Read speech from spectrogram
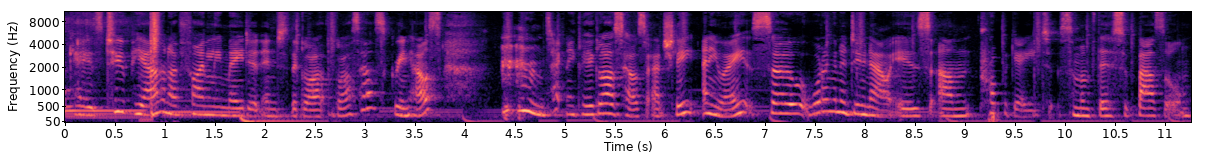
Okay, it's 2 p.m. and I've finally made it into the gla glass house, greenhouse. Technically a glass house actually. Anyway, so what I'm going to do now is um, propagate some of this basil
